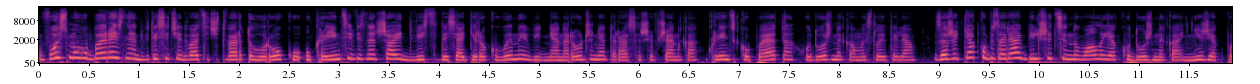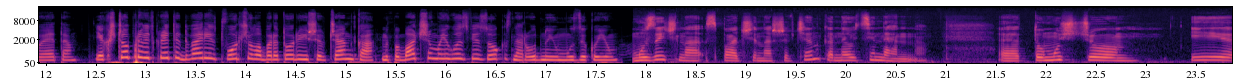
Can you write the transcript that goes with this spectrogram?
8 березня 2024 року українці відзначають 210-ті роковини від дня народження Тараса Шевченка, українського поета, художника, мислителя. За життя Кобзаря більше цінували як художника, ніж як поета. Якщо привідкрити двері в творчу лабораторію Шевченка, ми побачимо його зв'язок з народною музикою. Музична спадщина Шевченка неоціненна, Е, тому що і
